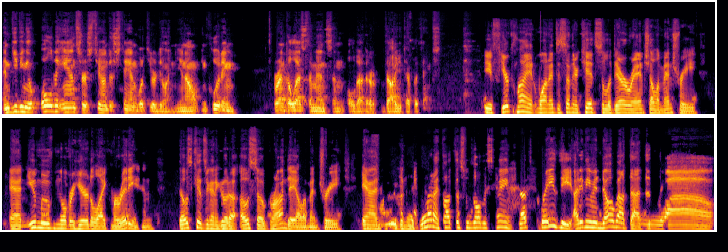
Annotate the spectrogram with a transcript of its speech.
and giving you all the answers to understand what you're doing, you know, including rental estimates and all the other value type of things. If your client wanted to send their kids to Ladera Ranch Elementary and you move them over here to like Meridian, those kids are going to go to Oso Grande Elementary. And you've been like, what? I thought this was all the same. That's crazy. I didn't even know about that. That's wow.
